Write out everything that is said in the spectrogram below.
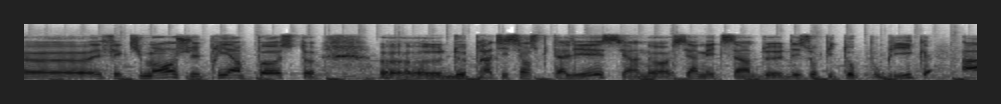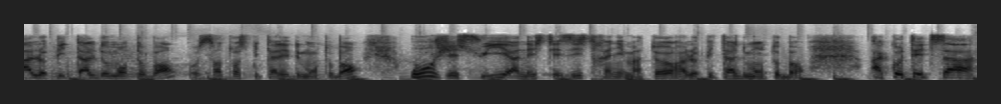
euh, effectivement, j'ai pris un poste euh, de praticien hospitalier. C'est un, médecin de, des hôpitaux publics à l'hôpital de Montauban, au centre hospitalier de Montauban, où je suis anesthésiste réanimateur à l'hôpital de Montauban. À côté de ça,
